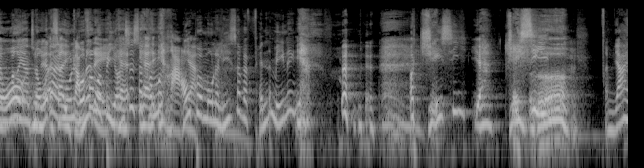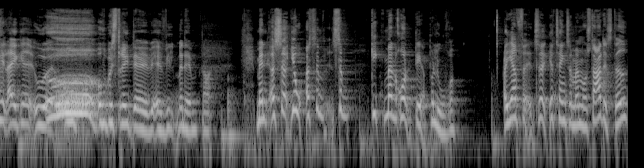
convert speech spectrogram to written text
af Nå, Marie Antoinette nå, og altså alt i muligt. gamle Hvorfor må. Beyoncé Ja, så ja, komme og ja, rave ja. på Mona Lisa? Hvad fanden er meningen? Ja. Og Jay-Z? Ja, Jay-Z. Uh. Jamen, jeg er heller ikke uh, uh. ubestridt uh, vild med dem. Nej. Men og så, jo, og så, så gik man rundt der på Louvre. Og jeg, så, jeg tænkte, at man må starte et sted.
